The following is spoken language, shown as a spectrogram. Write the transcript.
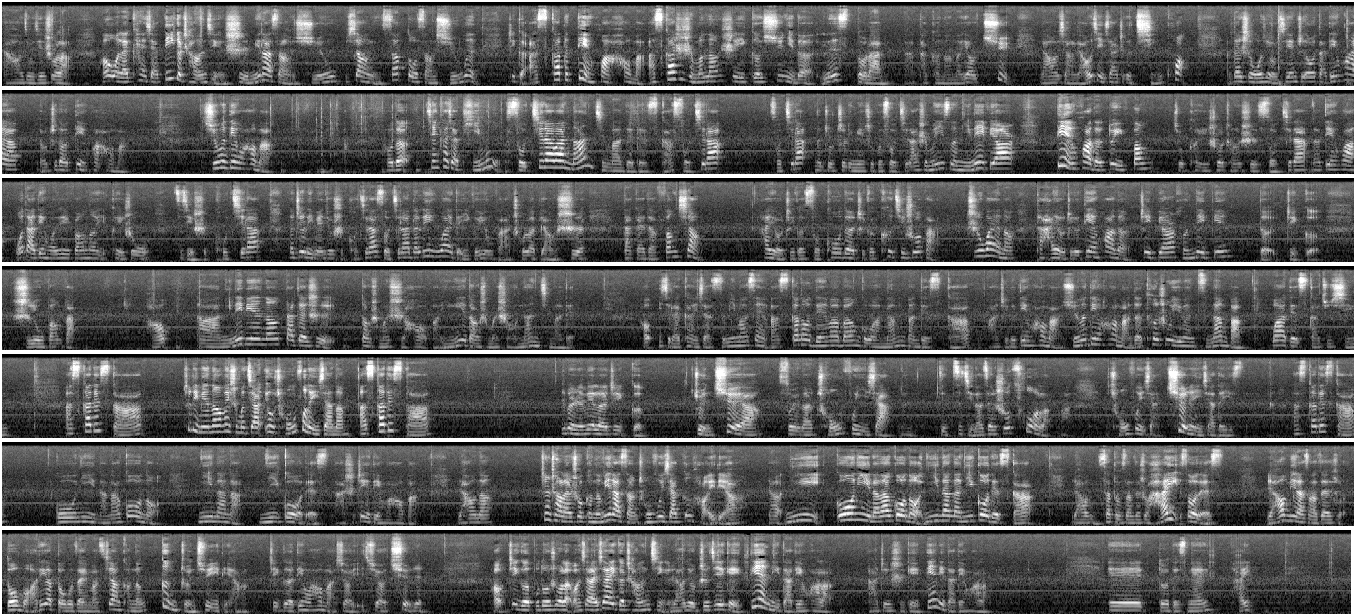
然后就结束了。好，我们来看一下，第一个场景是米拉桑询向萨多桑询问这个阿斯卡的电话号码。阿斯卡是什么呢？是一个虚拟的レストラン啊，他可能呢要去，然后想了解一下这个情况。但是我有时间，知道我打电话呀，要知道电话号码，询问电话号码。好的，先看一下题目。そちらは何時までですか？そちら索奇拉，那就这里面是个索奇拉，什么意思呢？你那边儿电话的对方就可以说成是索奇拉，那电话我打电话的这方呢，也可以说我自己是口奇拉。那这里面就是口奇拉、索奇拉的另外的一个用法，除了表示大概的方向，还有这个索扣的这个客气说法之外呢，它还有这个电话的这边儿和那边的这个使用方法。好啊，你那边呢大概是？到什么时候啊？营业到什么时候？难起码的。好，一起来看一下。スミマセン。あ、スカの電話番号は何番ですか？啊，这个电话号码，询问电话号码的特殊疑问词“なんば”、ワーデスカ句型。あ、スカデスカ。这里面呢，为什么加又重复了一下呢？あ、スカデスカ。日本人为了这个准确呀，所以呢，重复一下，就自己呢再说错了啊，重复一下，确认一下的意思。スカデスカ。哥尼娜娜哥诺，尼娜娜尼哥啊，是这个电话号码。然后呢，正常来说，可能米拉桑重复一下更好一点啊。然后尼哥尼娜娜哥诺，尼娜娜尼哥的是嘎。然后萨托桑再说嗨，そうです。然后米拉桑再说どうもあ、ではどうございま、这样可能更准确一点啊。这个电话号码需要也需要确认。好，这个不多说了，往下来下一个场景，然后就直接给店里打电话了啊。这是给店里打电话了。えー、っとですね。はい。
